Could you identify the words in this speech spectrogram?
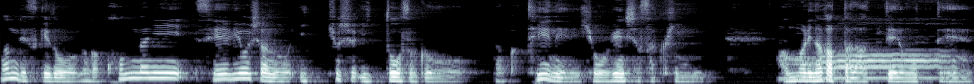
なんですけど、なんかこんなに性描写の一挙手一投足をなんか丁寧に表現した作品、あんまりなかったなって思って、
